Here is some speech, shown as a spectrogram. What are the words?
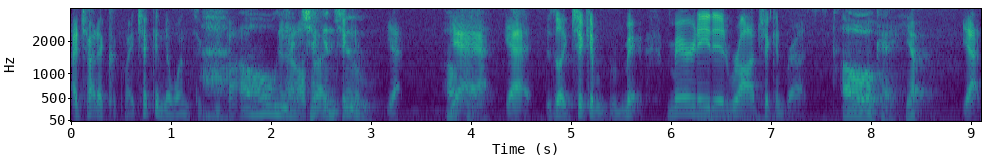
I try to cook my chicken to 165. Oh, yeah, also chicken too. Yeah. Okay. Yeah, yeah. It's like chicken mar- marinated raw chicken breast. Oh, okay. Yep. Yeah.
